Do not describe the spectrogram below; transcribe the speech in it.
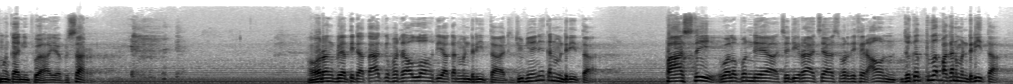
Maka ini bahaya besar. Orang bila tidak taat kepada Allah, dia akan menderita. Di dunia ini akan menderita. Pasti, walaupun dia jadi raja seperti Fir'aun, juga tetap akan menderita.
